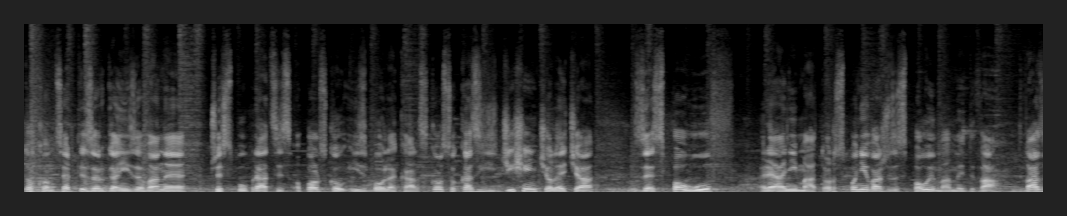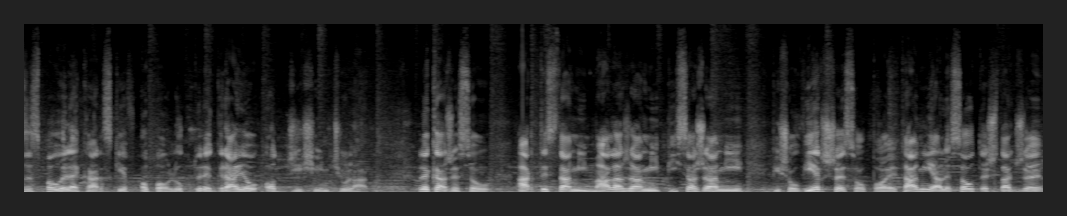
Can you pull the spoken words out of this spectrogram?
to koncerty zorganizowane przy współpracy z Opolską Izbą Lekarską z okazji dziesięciolecia zespołów Reanimators, ponieważ zespoły mamy dwa. Dwa zespoły lekarskie w Opolu, które grają od 10 lat. Lekarze są artystami, malarzami, pisarzami, piszą wiersze, są poetami, ale są też także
